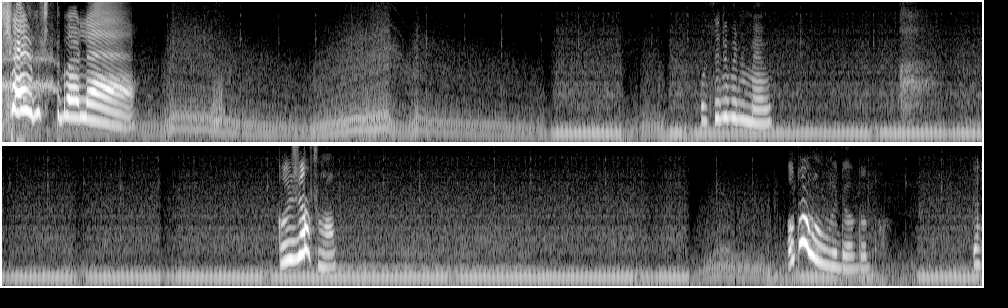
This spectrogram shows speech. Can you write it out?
Yarışaymıştı böyle. Benim ev. Kılıcı açmam. O da mı videodun? Gel.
